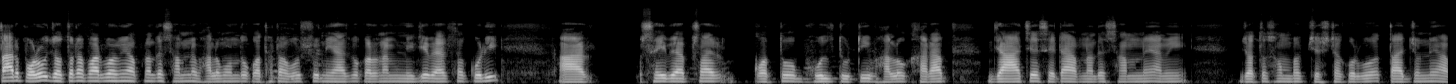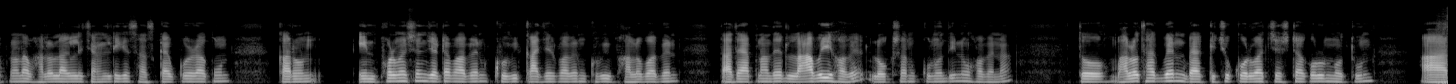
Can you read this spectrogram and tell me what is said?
তারপরেও যতটা পারব আমি আপনাদের সামনে ভালো মন্দ কথাটা অবশ্যই নিয়ে আসব, কারণ আমি নিজে ব্যবসা করি। আর সেই ব্যবসার কত ভুল ত্রুটি, ভালো, খারাপ যা আছে সেটা আপনাদের সামনে আমি যত সম্ভব চেষ্টা করব। তার জন্যে আপনারা ভালো লাগলে চ্যানেলটিকে সাবস্ক্রাইব করে রাখুন। কারণ ইনফরমেশন যেটা পাবেন, খুবই কাজের পাবেন, খুবই ভালো পাবেন। তাতে আপনাদের লাভই হবে, লোকসান কোনো দিনও হবে না। তো ভালো থাকবেন বা কিছু করবার চেষ্টা করুন নতুন। আর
